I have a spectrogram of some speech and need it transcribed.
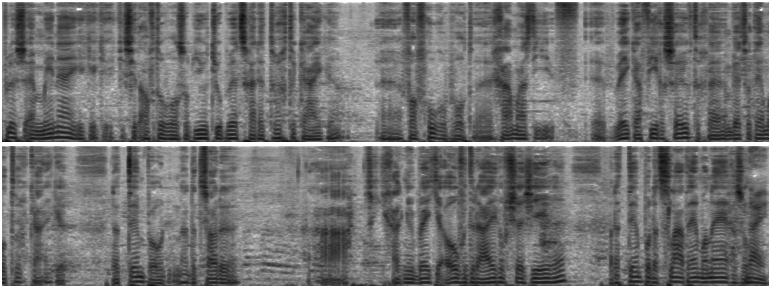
plus en minnen. Ik, ik, ik, zit af en toe wel eens op YouTube wedstrijden terug te kijken. van vroeger bijvoorbeeld. ga maar eens die WK 74 een wedstrijd helemaal terugkijken. Dat tempo, nou dat zouden... Ah, misschien ga ik nu een beetje overdrijven of chargeren. Maar dat tempo dat slaat helemaal nergens op. Nee.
